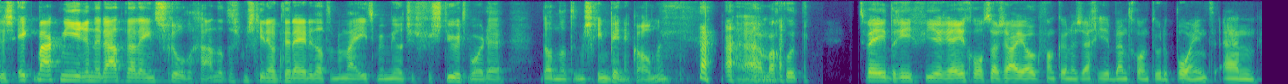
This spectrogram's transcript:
Dus ik maak me hier inderdaad wel eens schuldig aan. Dat is misschien ook de reden dat er bij mij iets meer mailtjes verstuurd worden. Dan dat er misschien binnenkomen. Ja, Ehm, maar goed. Twee, drie, vier regels, daar zou je ook van kunnen zeggen, je bent gewoon to the point. En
